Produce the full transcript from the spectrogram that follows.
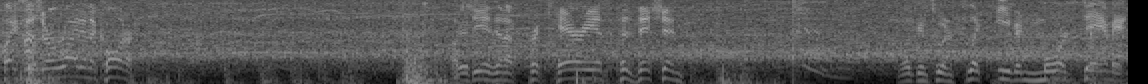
Places her right in the corner. Oh, she is in a precarious position. Looking to inflict even more damage.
